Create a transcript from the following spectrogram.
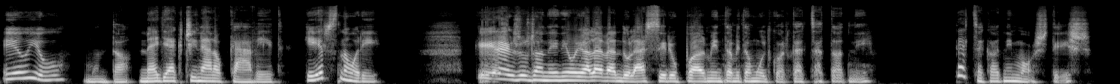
Jó, jó, mondta, megyek, csinálok kávét. Kérsz, Nori? Kérek, Zsuzsa néni, olyan levendulás sziruppal, mint amit a múltkor tetszett adni. Tetszek adni most is,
